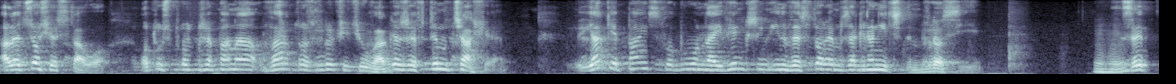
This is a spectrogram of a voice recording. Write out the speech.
Ale co się stało? Otóż, proszę pana, warto zwrócić uwagę, że w tym czasie, jakie państwo było największym inwestorem zagranicznym w Rosji? Mhm. Cypr.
